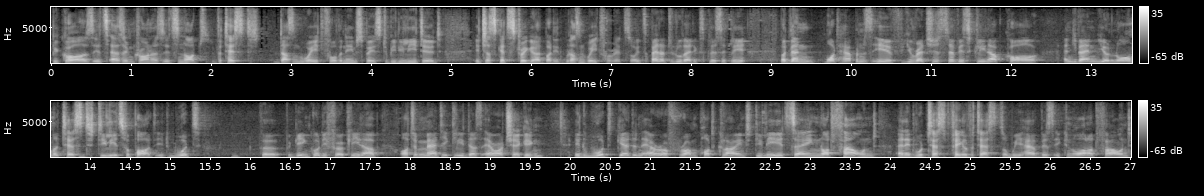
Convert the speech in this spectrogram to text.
because it's asynchronous, it's not, the test doesn't wait for the namespace to be deleted, it just gets triggered but it doesn't wait for it. So it's better to do that explicitly. But then what happens if you register this cleanup call and then your normal test deletes the pod? It would the, the Ginkgo defer cleanup automatically does error checking, it would get an error from pod client delete saying not found, and it would test fail the test. So we have this ignore not found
